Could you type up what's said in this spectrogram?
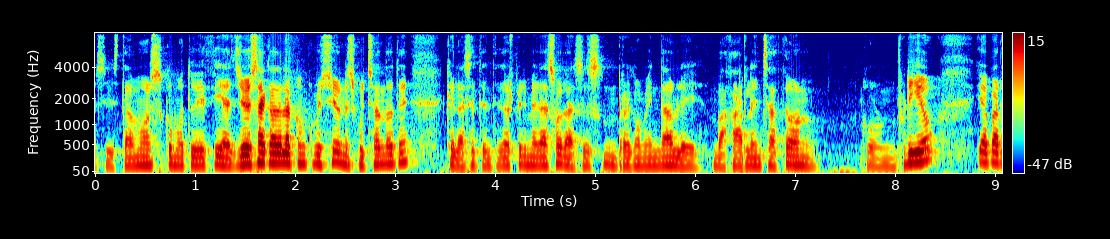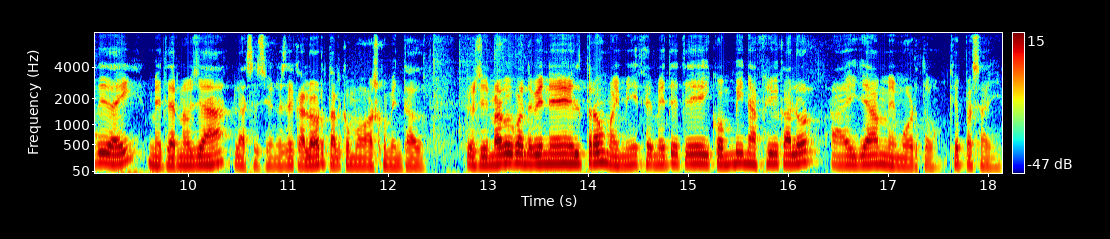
Si estamos, como tú decías, yo he sacado la conclusión, escuchándote, que las 72 primeras horas es recomendable bajarle hinchazón con frío y a partir de ahí meternos ya las sesiones de calor, tal como has comentado. Pero sin embargo, cuando viene el trauma y me dice métete y combina frío y calor, ahí ya me he muerto. ¿Qué pasa ahí?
